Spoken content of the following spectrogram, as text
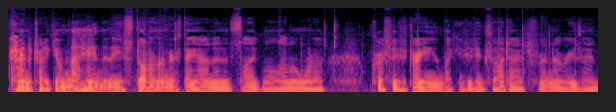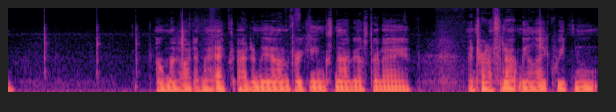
kind of try to give him the hint and he still doesn't understand. And it's like, well, I don't want to crush his dream. Like, he's getting so attached for no reason. Oh my god, and my ex added me on freaking Snap yesterday and tried to snap me like we didn't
